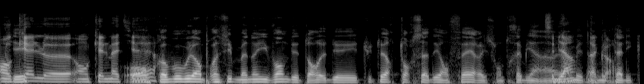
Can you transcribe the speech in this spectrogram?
en, quelle, euh, en quelle Oh, matière? comme vous voulez, en principe, maintenant ils vendent des, tuteurs torsadés en fer, ils sont très bien, C'est hein, bien en métallique.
